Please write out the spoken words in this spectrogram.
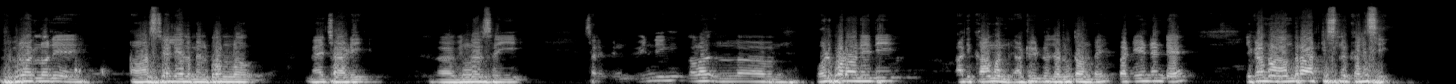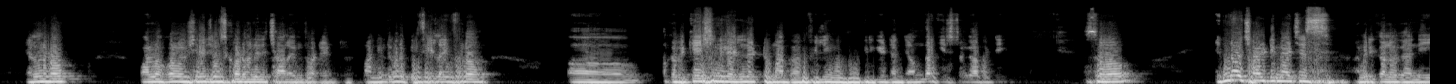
ఫిబ్రవరిలోనే ఆస్ట్రేలియాలో మెల్బోర్న్లో మ్యాచ్ ఆడి uh, విన్నర్స్ అయ్యి సరే విన్నింగ్ ఓడిపోవడం అనేది అది కామన్ అటు ఇటు జరుగుతూ ఉంటాయి. బట్ ఏంటంటే ఇక్కడ మా ఆంధ్ర ఆర్టిస్టులు కలిసి వెళ్ళడం వాళ్ళు ఒకళ్ళు షేర్ చేసుకోవడం అనేది చాలా ఇంపార్టెంట్ మాకు ఎందుకంటే బిజీ లైఫ్లో ఒక వెకేషన్గా వెళ్ళినట్టు మాకు ఫీలింగ్ క్రికెట్ అంటే అందరికీ ఇష్టం కాబట్టి. సో ఎన్నో చారిటీ మ్యాచెస్ అమెరికాలో కానీ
